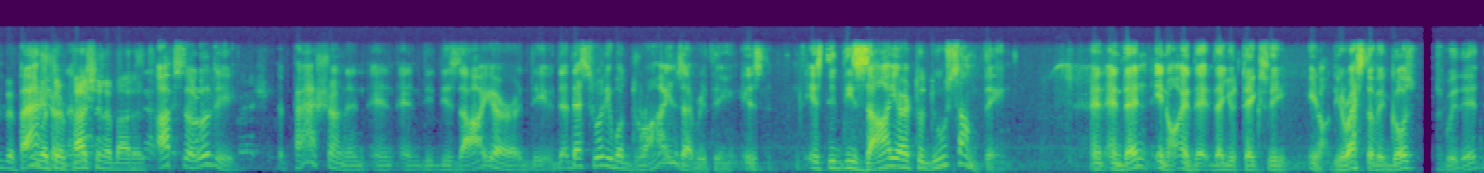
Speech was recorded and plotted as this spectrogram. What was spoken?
mean, the- passion, what they're mean- passionate about it. Absolutely. The passion and, and, and the desire and the, that, that's really what drives everything is, is the desire to do something. And, and then, you know, and then, you take the, you know, the rest of it goes with it.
